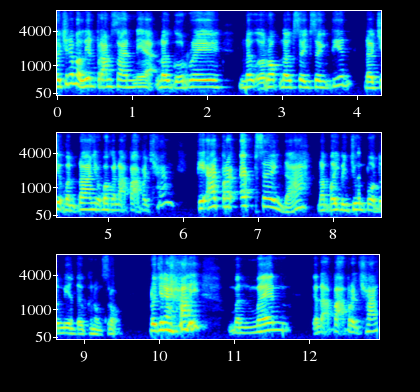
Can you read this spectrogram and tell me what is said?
ដូច្នេះ1លាន5សែននាក់នៅកូរ៉េនៅអឺរ៉ុបនៅផ្សេងផ្សេងទៀតដែលជាបណ្ដាញរបស់គណៈបកប្រឆាំងគេអាចប្រើ app ផ្សេងតាដើម្បីបញ្ជូនព័ត៌មានទៅក្នុងស្រុកដូច្នេះហើយ មិនមែនគណៈបកប្រឆាំង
